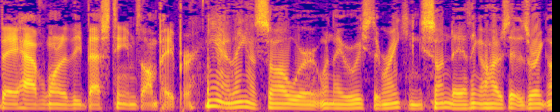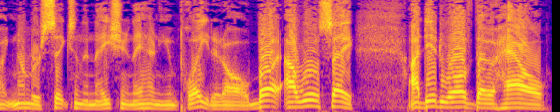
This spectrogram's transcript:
they have one of the best teams on paper. Yeah, I think I saw where when they released the rankings Sunday, I think Ohio State was ranked like number six in the nation. And they hadn't even played at all. But I will say, I did love though how,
